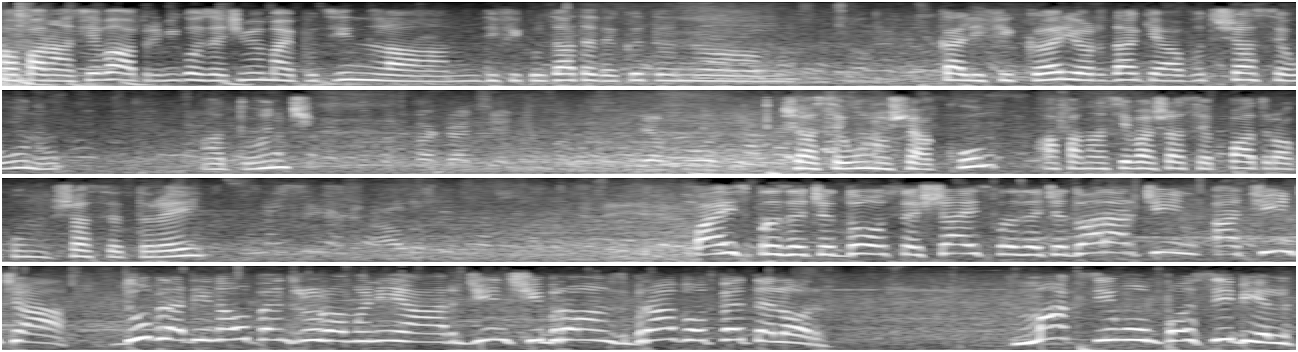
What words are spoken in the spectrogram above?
Afanasieva a primit o zecime mai puțin la dificultate decât în uh, calificări. Iordache a avut 6-1 atunci. 6-1 și acum. Afanasieva 6-4, acum 6-3. 14, 216, doar a cincea, dublă din nou pentru România, argint și bronz, bravo fetelor! Maximum posibil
